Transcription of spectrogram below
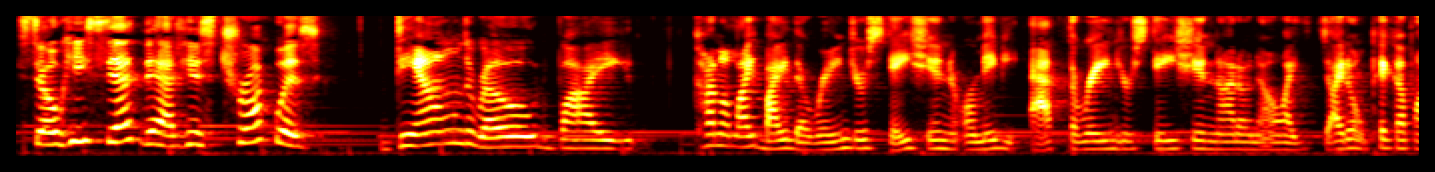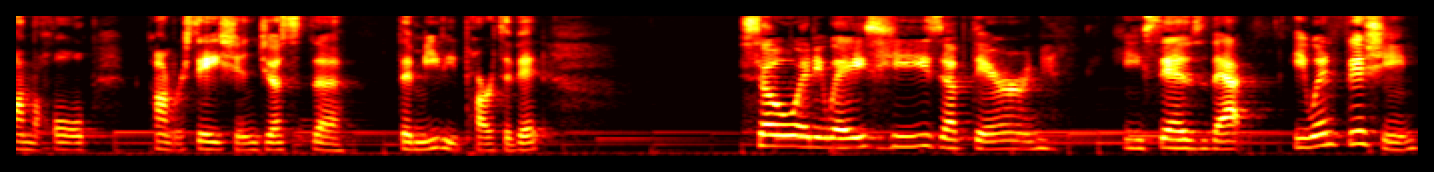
So he said that his truck was down the road by kind of like by the ranger station or maybe at the ranger station. I don't know. I, I don't pick up on the whole conversation, just the, the meaty parts of it. So, anyways, he's up there and he says that he went fishing.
